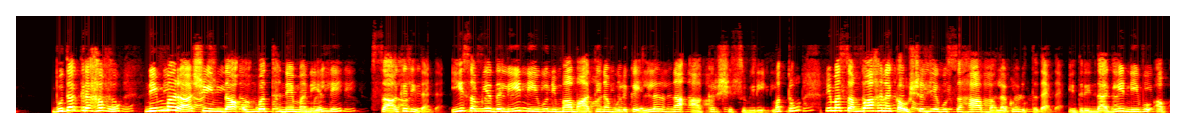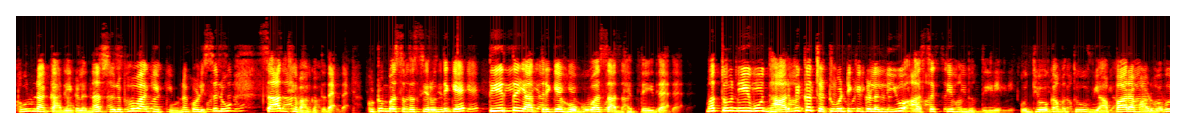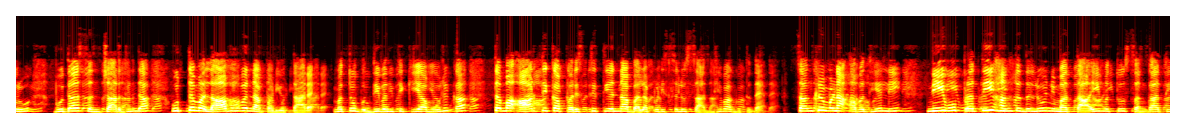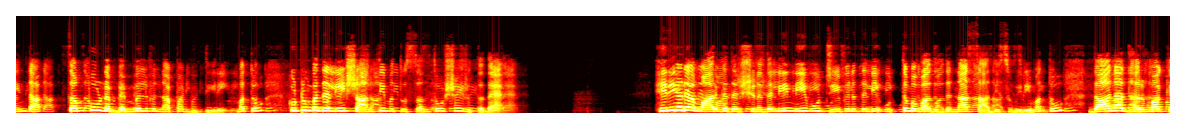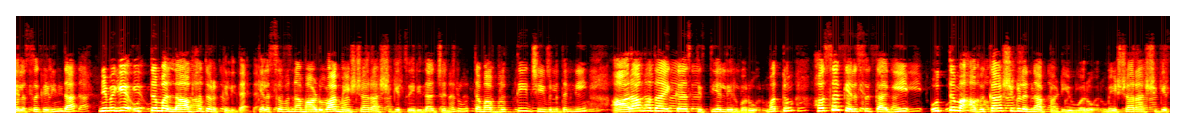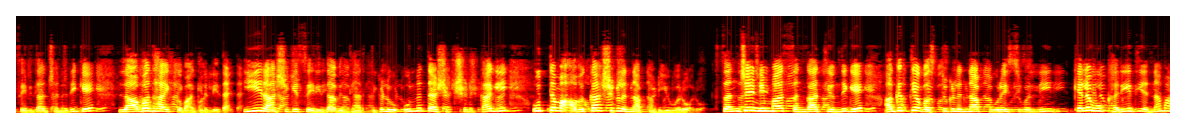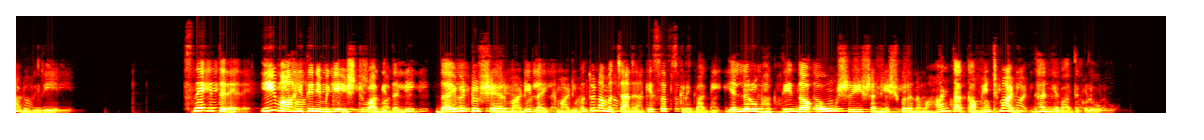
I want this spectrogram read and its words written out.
ಬುಧ ಗ್ರಹವು ನಿಮ್ಮ ರಾಶಿಯಿಂದ ಒಂಬತ್ತನೇ ಮನೆಯಲ್ಲಿ ಸಾಗಲಿದೆ. ಈ ಸಮಯದಲ್ಲಿ ನೀವು ನಿಮ್ಮ ಮಾತಿನ ಮೂಲಕ ಎಲ್ಲರನ್ನ ಆಕರ್ಷಿಸುವಿರಿ ಮತ್ತು ನಿಮ್ಮ ಸಂವಹನ ಕೌಶಲ್ಯವು ಸಹ ಬಲಗೊಳ್ಳುತ್ತದೆ. ಇದರಿಂದಾಗಿ ನೀವು ಅಪೂರ್ಣ ಕಾರ್ಯಗಳನ್ನ ಸುಲಭವಾಗಿ ಪೂರ್ಣಗೊಳಿಸಲು ಸಾಧ್ಯವಾಗುತ್ತದೆ. ಕುಟುಂಬ ಸದಸ್ಯರೊಂದಿಗೆ ತೀರ್ಥಯಾತ್ರೆಗೆ ಹೋಗುವ ಸಾಧ್ಯತೆ ಇದೆ. ಮತ್ತು ನೀವು ಧಾರ್ಮಿಕ ಚಟುವಟಿಕೆಗಳಲ್ಲಿಯೂ ಆಸಕ್ತಿ ಹೊಂದುತ್ತೀರಿ. ಉದ್ಯೋಗ ಮತ್ತು ವ್ಯಾಪಾರ ಮಾಡುವವರು ಬುಧ ಸಂಚಾರದಿಂದ ಉತ್ತಮ ಲಾಭವನ್ನ ಪಡೆಯುತ್ತಾರೆ ಮತ್ತು ಬುದ್ಧಿವಂತಿಕೆಯ ಮೂಲಕ ತಮ್ಮ ಆರ್ಥಿಕ ಪರಿಸ್ಥಿತಿಯನ್ನ ಬಲಪಡಿಸಲು ಸಾಧ್ಯವಾಗುತ್ತದೆ. ಸಂಕ್ರಮಣ ಅವಧಿಯಲ್ಲಿ ನೀವು ಪ್ರತಿ ಹಂತದಲ್ಲೂ ನಿಮ್ಮ ತಾಯಿ ಮತ್ತು ಸಂಗಾತಿಯಿಂದ ಸಂಪೂರ್ಣ ಬೆಂಬಲವನ್ನ ಪಡೆಯುತ್ತೀರಿ ಮತ್ತು ಕುಟುಂಬದಲ್ಲಿ ಶಾಂತಿ ಮತ್ತು ಸಂತೋಷ ಇರುತ್ತದೆ. ಹಿರಿಯರ ಮಾರ್ಗದರ್ಶನದಲ್ಲಿ ನೀವು ಜೀವನದಲ್ಲಿ ಉತ್ತಮವಾದುದನ್ನ ಸಾಧಿಸುವಿರಿ ಮತ್ತು ದಾನ ಧರ್ಮ ಕೆಲಸಗಳಿಂದ ನಿಮಗೆ ಉತ್ತಮ ಲಾಭ ದೊರಕಲಿದೆ. ಕೆಲಸವನ್ನ ಮಾಡುವ ಮೇಷರಾಶಿಗೆ ಸೇರಿದ ಜನರು ತಮ್ಮ ವೃತ್ತಿ ಜೀವನದಲ್ಲಿ ಆರಾಮದಾಯಕ ಸ್ಥಿತಿಯಲ್ಲಿರುವರು ಮತ್ತು ಹೊಸ ಕೆಲಸಕ್ಕಾಗಿ ಉತ್ತಮ ಅವಕಾಶಗಳನ್ನ ಪಡೆಯುವರು. ಮೇಷರಾಶಿಗೆ ಸೇರಿದ ಜನರಿಗೆ ಲಾಭದಾಯಕವಾಗಿರಲಿದೆ. ಈ ರಾಶಿಗೆ ಸೇರಿದ ವಿದ್ಯಾರ್ಥಿಗಳು ಉನ್ನತ ಶಿಕ್ಷಣಕ್ಕಾಗಿ ಉತ್ತಮ ಅವಕಾಶಗಳನ್ನ ಪಡೆಯುವರು. ಸಂಜೆ ನಿಮ್ಮ ಸಂಗಾತಿಯೊಂದಿಗೆ ಅಗತ್ಯ ವಸ್ತುಗಳನ್ನ ಪೂರೈಸುವಲ್ಲಿ ಕೆಲವು ಖರೀದಿಯನ್ನ ಮಾಡುವಿರಿ. ಸ್ನೇಹಿತರೆ, ಈ ಮಾಹಿತಿ ನಿಮಗೆ ಇಷ್ಟವಾಗಿದ್ದಲ್ಲಿ ದಯವಿಟ್ಟು ಶೇರ್ ಮಾಡಿ, ಲೈಕ್ ಮಾಡಿ ಮತ್ತು ನಮ್ಮ ಚಾನೆಲ್ಗೆ ಸಬ್ಸ್ಕ್ರೈಬ್ ಆಗಿ. ಎಲ್ಲರೂ ಭಕ್ತಿಯಿಂದ ಓಂ ಶ್ರೀ ಶನೀಶ್ವರ ನಮಃ ಅಂತ ಕಮೆಂಟ್ ಮಾಡಿ. ಧನ್ಯವಾದಗಳು.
